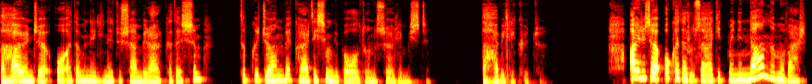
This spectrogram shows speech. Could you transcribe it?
Daha önce o adamın eline düşen bir arkadaşım tıpkı John ve kardeşim gibi olduğunu söylemişti. Daha bile kötü. Ayrıca o kadar uzağa gitmenin ne anlamı var?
